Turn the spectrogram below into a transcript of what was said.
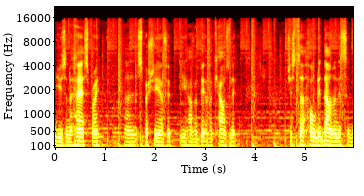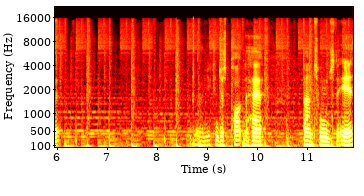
using a hairspray, uh, especially if it, you have a bit of a cow's lick, just to hold it down a little bit. And you can just part the hair down towards the ear.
